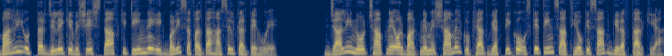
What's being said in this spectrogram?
बाहरी उत्तर ज़िले के विशेष स्टाफ की टीम ने एक बड़ी सफलता हासिल करते हुए जाली नोट छापने और बांटने में शामिल कुख्यात व्यक्ति को उसके तीन साथियों के साथ गिरफ़्तार किया।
